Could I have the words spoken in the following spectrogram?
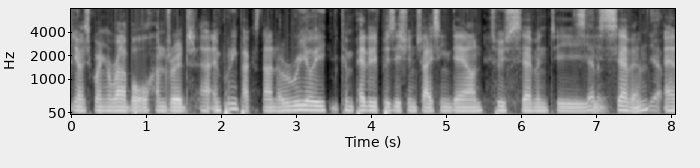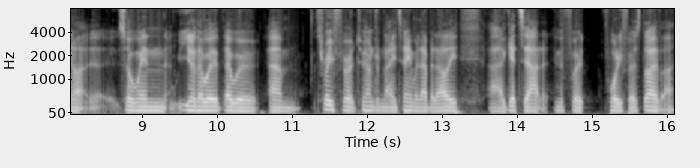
you know, scoring a runner ball 100, uh, and putting Pakistan in a really competitive position, chasing down 277. Yep. And uh, so when you know they were they were um, three for 218 when Abid Ali uh, gets out in the foot 41st over.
